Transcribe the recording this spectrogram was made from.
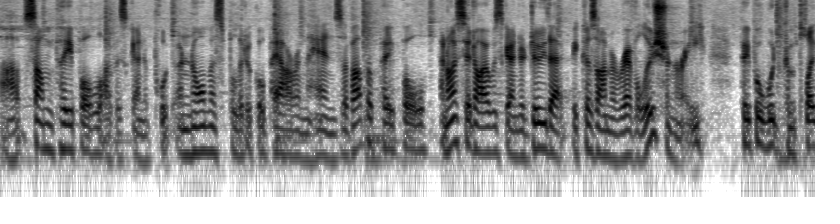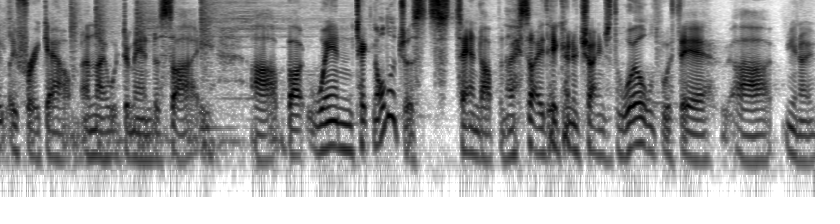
uh, some people, I was going to put enormous political power in the hands of other people, and I said I was going to do that because I'm a revolutionary, people would completely freak out and they would demand a say. Uh, but when technologists stand up and they say they're going to change the world with their, uh, you know,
